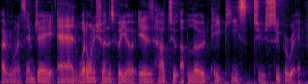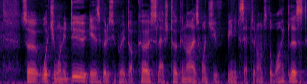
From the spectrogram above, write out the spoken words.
Hi everyone, it's MJ and what I want to show in this video is how to upload a piece to SuperRare. So what you want to do is go to superrare.co slash tokenize once you've been accepted onto the whitelist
